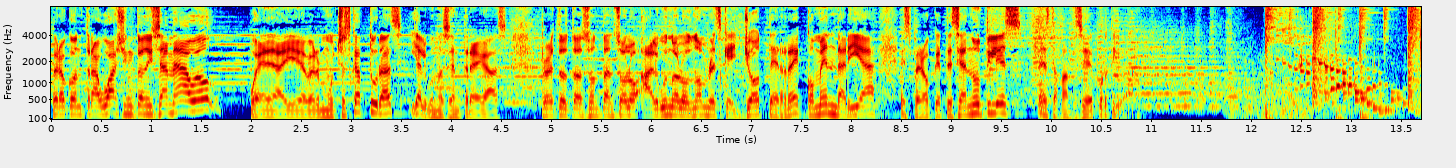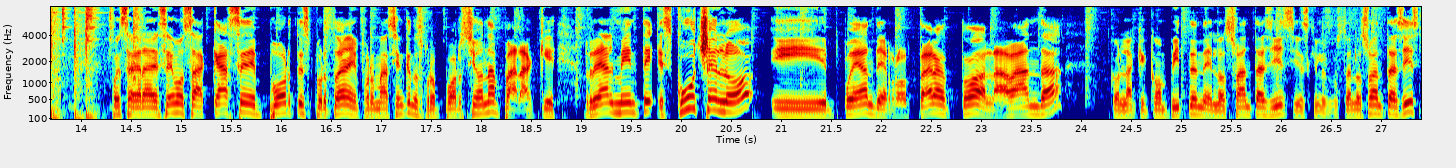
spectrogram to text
pero contra Washington y Sam Howell, Puede ahí haber muchas capturas y algunas entregas. Pero estos son tan solo algunos de los nombres que yo te recomendaría. Espero que te sean útiles en esta fantasía deportiva. Pues agradecemos a KC Deportes por toda la información que nos proporciona para que realmente escúchenlo y puedan derrotar a toda la banda con la que compiten en los fantasies, si es que les gustan los fantasies.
